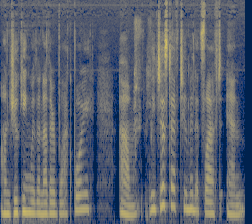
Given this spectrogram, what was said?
On Juking with Another Black Boy. Um, we just have two minutes left, and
